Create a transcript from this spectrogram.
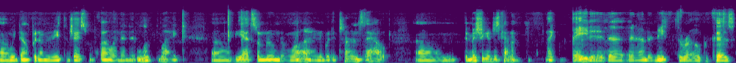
uh, we dump it underneath the Jase McClellan. And it looked like uh, he had some room to run, but it turns out um, and Michigan just kind of like baited uh, an underneath throw because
